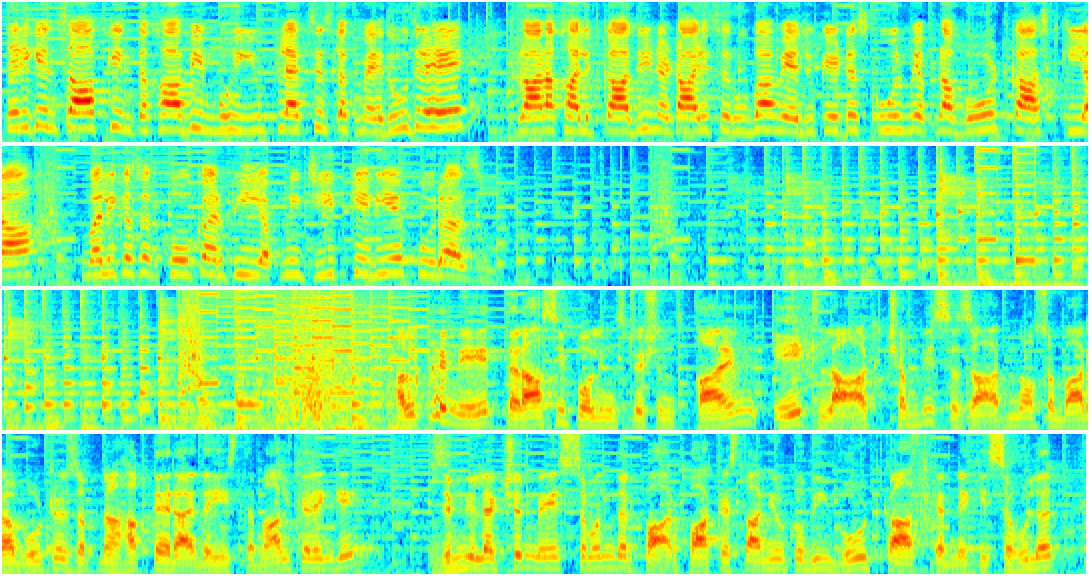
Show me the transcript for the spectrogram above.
تحریک انصاف کی انتخابی مہم فلیکسز تک محدود رہے۔ رانا خالد قادری نٹاری سروبا میں ایجوکیٹر سکول میں اپنا ووٹ کاسٹ کیا۔ ملک اسد کھوکر بھی اپنی جیت کے لیے پورا عزم حلقے میں تراسی پولنگ سٹیشن قائم، ایک لاکھ چھبیس ہزار نو سو بارہ ووٹرز اپنا حق رائے دہی استعمال کریں گے۔ ضمنی الیکشن میں سمندر پار پاکستانیوں کو بھی ووٹ کاسٹ کرنے کی سہولت۔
